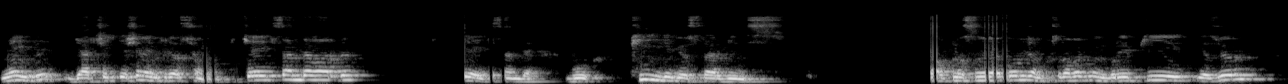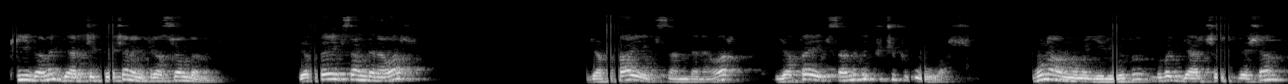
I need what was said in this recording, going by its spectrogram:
Neydi? Gerçekleşen enflasyon. İki eksende vardı. İki eksende bu pi ile gösterdiğimiz altmasını yapamayacağım. Kusura bakmayın. Buraya pi yazıyorum. Pi demek gerçekleşen enflasyon demek. Yatay eksende ne var? Yatay eksende ne var? Yatay eksende de küçük u var. Bu ne anlama geliyordu? Bu da gerçekleşen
